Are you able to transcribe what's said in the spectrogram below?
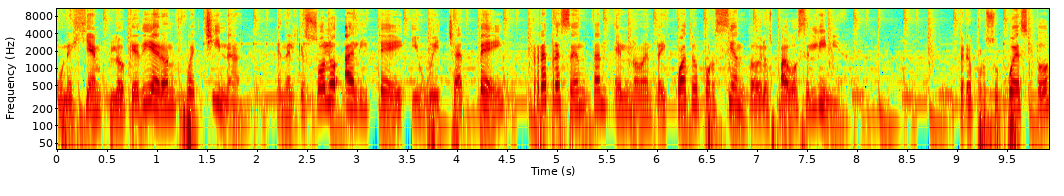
Un ejemplo que dieron fue China, en el que solo Alipay y WeChat Pay representan el 94% de los pagos en línea. Pero por supuesto,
